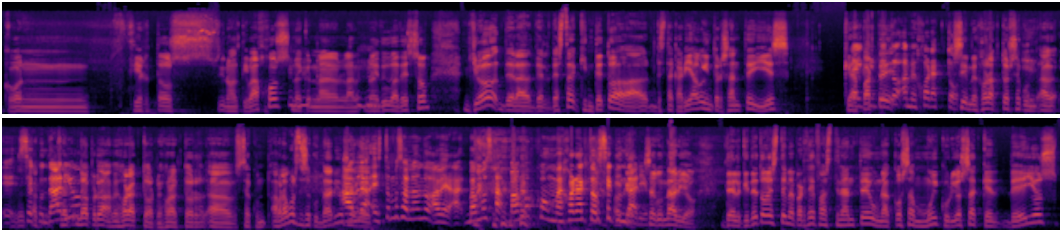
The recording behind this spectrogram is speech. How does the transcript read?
con ciertos altibajos, no, hay, duda de eso. Yo de, la, de, de este quinteto ah, destacaría algo interesante y es que aparte a mejor actor. Sí, mejor actor eh, eh, secundario. no, perdón, mejor actor, mejor actor. Ah, ¿Hablamos de secundario? estamos hablando, a ver, vamos, vamos con mejor actor secundario. secundario. Del quinteto este me parece fascinante una cosa muy curiosa que de ellos,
